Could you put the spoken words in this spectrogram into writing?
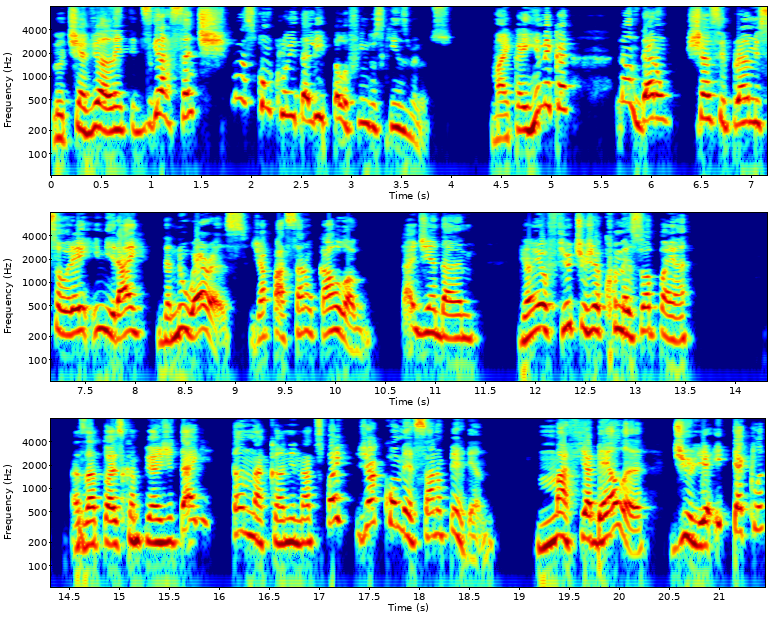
Lutinha violenta e desgraçante, mas concluída ali pelo fim dos 15 minutos. Maika e Himeka não deram chance para Ami Sourei e Mirai da New Eras, já passaram o carro logo. Tadinha da Ami. Ganhou Future já começou a apanhar. As atuais campeãs de tag, Tan Nakano e Natsupai, já começaram perdendo. Mafia Bela, Julia e Tecla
